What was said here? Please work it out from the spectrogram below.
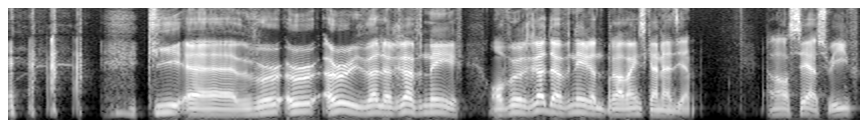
qui euh, veut, eux, eux, ils veulent revenir. On veut redevenir une province canadienne. Alors, c'est à suivre.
